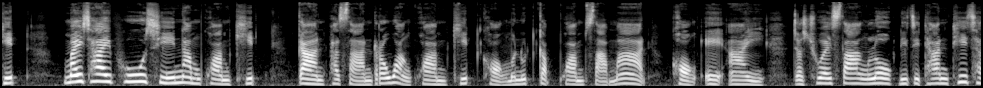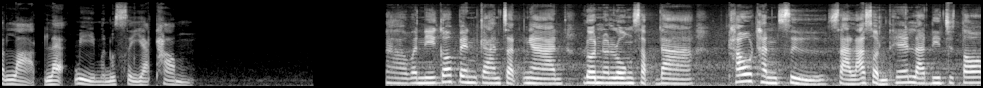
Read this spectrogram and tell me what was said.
คิด ไม่ใช่ผู้ชี้นำความคิด การผสานระหว่างความคิดของมนุษย์กับความสามารถของ AI จะช่วยสร้างโลกดิจิทัลที่ฉลาดและมีมนุษยธรรมวันนี้ก็เป็นการจัดงานรณรงค์สัปดาห์ เท่าทันสื่อสารสนเทศและดิจิทัล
